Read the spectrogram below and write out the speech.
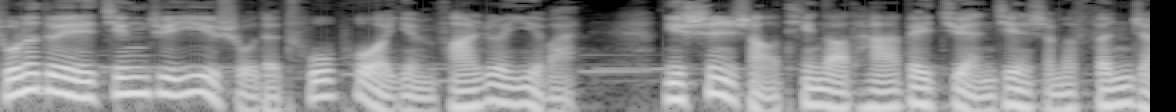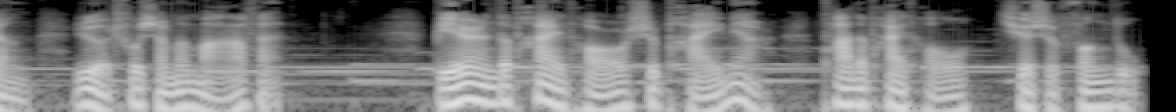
除了对京剧艺术的突破引发热议外，你甚少听到他被卷进什么纷争，惹出什么麻烦。别人的派头是牌面，他的派头却是风度。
